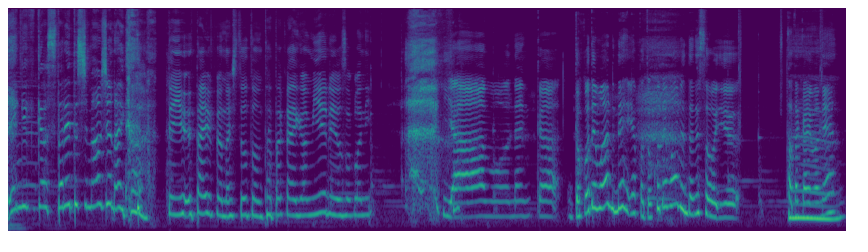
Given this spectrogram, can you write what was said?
演劇が廃れてしまうじゃないかっていうタイプの人との戦いが見えるよそこに。いやーもうなんかどこでもあるねやっぱどこでもあるんだねそういう戦いはね。うん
